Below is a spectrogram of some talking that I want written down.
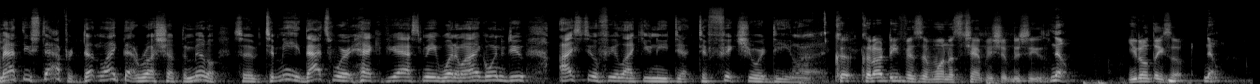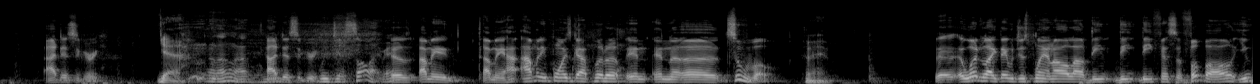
Matthew Stafford doesn't like that rush up the middle. So to me, that's where, heck, if you ask me, what am I going to do? I still feel like you need to, to fix your D line. Could, could our defense have won us a championship this season? No. You don't think so? No. I disagree. Yeah. I disagree. We just saw it, right? It was- I mean, I mean, how, how many points got put up in in the uh, Super Bowl? Right. It wasn't like they were just playing all out de- de- defensive football. You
